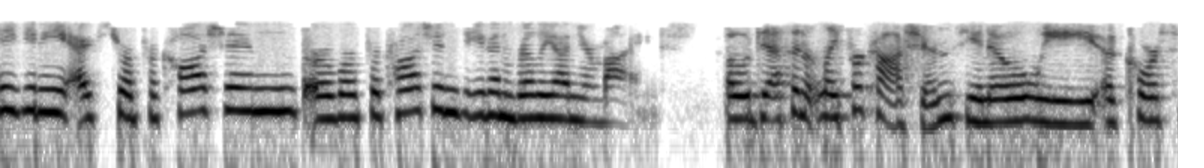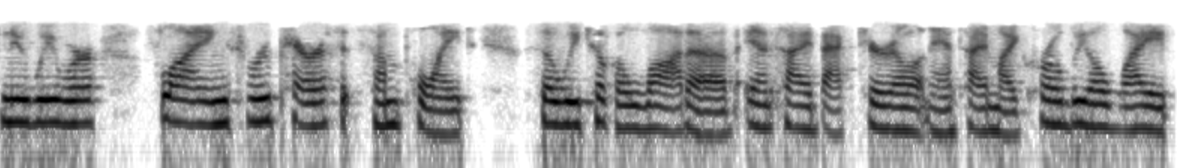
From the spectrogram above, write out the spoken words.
take any extra precautions or were precautions even really on your mind? Oh, definitely precautions. You know, we of course knew we were flying through Paris at some point, so we took a lot of antibacterial and antimicrobial wipes.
